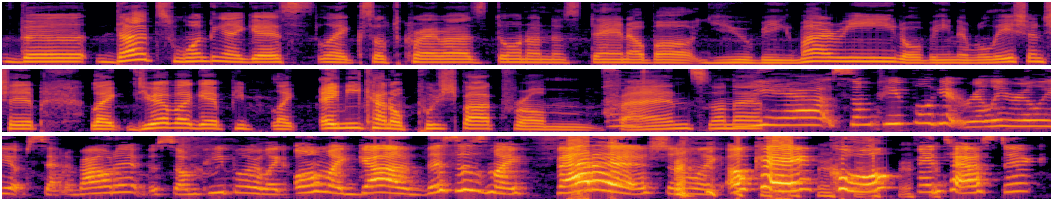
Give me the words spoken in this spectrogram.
the that's one thing I guess like subscribers don't understand about you being married or being in a relationship. Like, do you ever get people like any kind of pushback from Um, fans on that? Yeah, some people get really, really upset about it, but some people are like, oh my god, this is my fetish! And I'm like, okay, cool, fantastic.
